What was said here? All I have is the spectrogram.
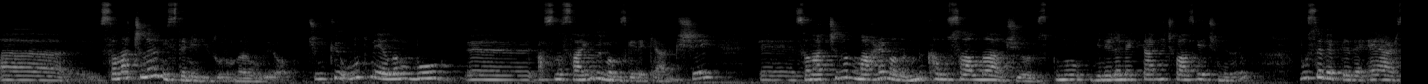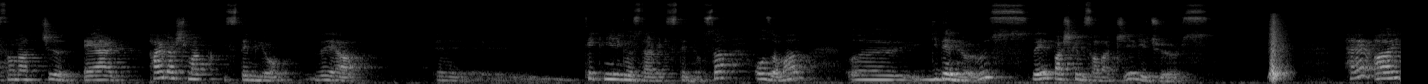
e, sanatçıların istemediği durumlar oluyor. Çünkü unutmayalım bu e, aslında saygı duymamız gereken bir şey. E, sanatçının mahrem alanını kamusallığa açıyoruz. Bunu yinelemekten hiç vazgeçmiyorum. Bu sebeple de eğer sanatçı eğer paylaşmak istemiyor veya e, tekniğini göstermek istemiyorsa o zaman e, gidemiyoruz ve başka bir sanatçıya geçiyoruz. Her ay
